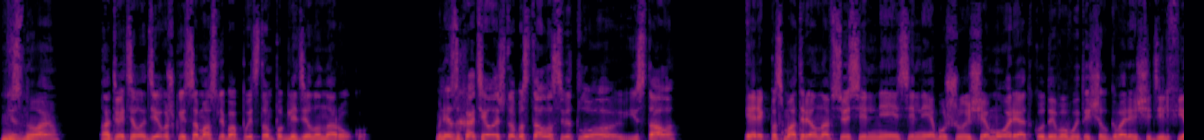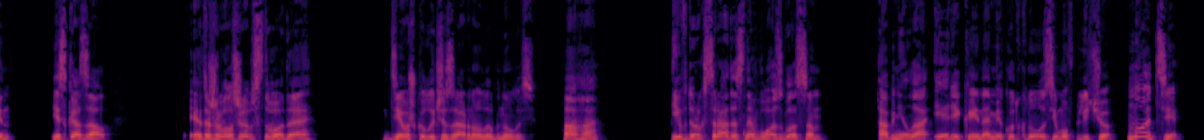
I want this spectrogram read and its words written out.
«Не знаю», — ответила девушка и сама с любопытством поглядела на руку. Мне захотелось, чтобы стало светло, и стало. Эрик посмотрел на все сильнее и сильнее бушующее море, откуда его вытащил говорящий дельфин, и сказал, «Это же волшебство, да?» Девушка лучезарно улыбнулась. «Ага». И вдруг с радостным возгласом обняла Эрика и на миг уткнулась ему в плечо. «Нотти!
